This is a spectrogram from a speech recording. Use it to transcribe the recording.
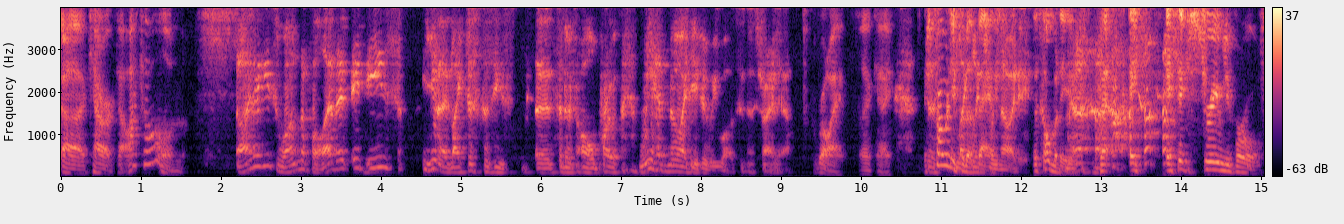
uh, character? I can't. I think he's wonderful, and it, it is you know like just because he's uh, sort of old pro. We had no idea who he was in Australia. Right. Okay. It's Just, probably for like, the best. no. The comedy is it's it's extremely broad.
